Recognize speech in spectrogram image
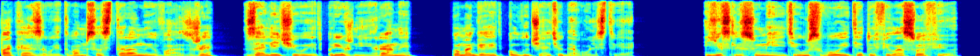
показывает вам со стороны вас же, залечивает прежние раны, помогает получать удовольствие. Если сумеете усвоить эту философию,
